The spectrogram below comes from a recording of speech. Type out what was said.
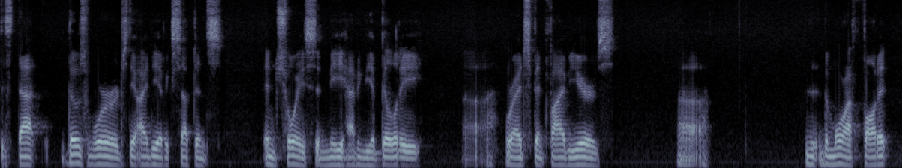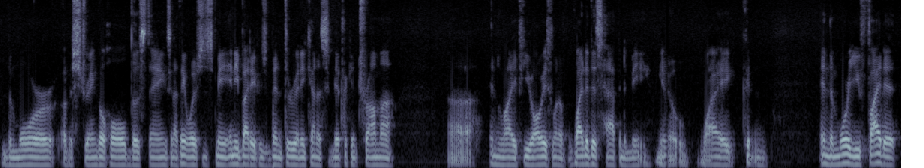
just that those words, the idea of acceptance and choice, and me having the ability uh, where I'd spent five years. Uh, the, the, more I fought it, the more of a stranglehold those things. And I think it was just me. Anybody who's been through any kind of significant trauma uh, in life, you always want to. Why did this happen to me? You know, why couldn't? And the more you fight it,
